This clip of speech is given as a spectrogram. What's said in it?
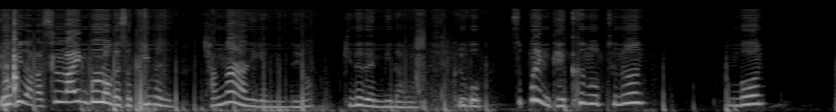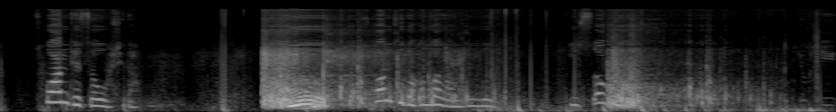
여기다가 슬라임 블럭에서 뛰면 장난 아니겠는데요? 기대됩니다. 그리고 스프링 데크노트는 한번 소한테 써봅시다. 소한테도 한 방에 안 죽는 이 썩은 역시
